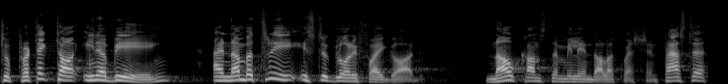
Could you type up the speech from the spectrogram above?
to protect our inner being. And number three is to glorify God. Now comes the million dollar question. Pastor,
